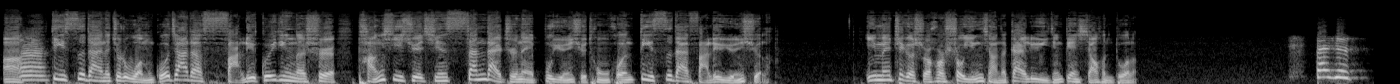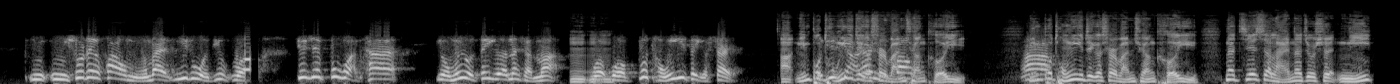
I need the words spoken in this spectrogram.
啊，嗯第四代呢，就是我们国家的法律规定呢是旁系血亲三代之内不允许通婚，第四代法律允许了，因为这个时候受影响的概率已经变小很多了。但是你你说这话我明白，一是我就我就是不管他有没有这个那什么，嗯嗯我我不同意这个事儿。啊，您不同意这个事儿完全可以，您啊不同意这个事儿完全可以。那接下来呢，就是你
